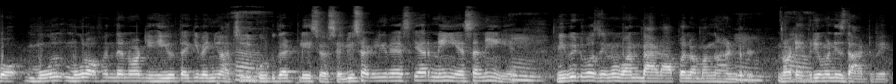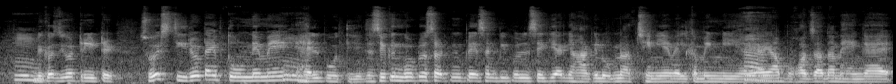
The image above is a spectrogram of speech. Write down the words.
मोर ऑफन देन नॉट यही होता है कि when you actually go to that place yourself you suddenly realise कि यार नहीं ऐसा नहीं है। Maybe it was you know one bad apple among 100 not everyone is that way because you are treated so एक स्टीरियोटाइप तोड़ने में हेल्प होती है। जैसे you can go to a certain place and people will say कि यार यहाँ के लोग ना अच्छे नहीं है वेलकमिंग नहीं है या यहाँ बहुत ज़्यादा महँगा है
